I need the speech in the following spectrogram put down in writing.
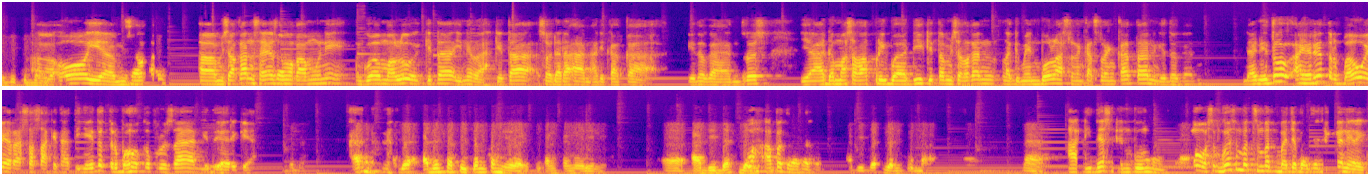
Jadi ke Ah, bawah. oh iya, misalkan ah, misalkan saya sama kamu nih, gua malu kita inilah kita saudaraan, adik kakak, gitu kan. Terus ya ada masalah pribadi, kita misalkan lagi main bola selengkat-selengkatan gitu kan. Dan itu akhirnya terbawa ya rasa sakit hatinya itu terbawa ke perusahaan gitu ya, Rik ya. Ada, ada ada satu contoh nih Roy, tentang family ini. Eh, Adidas dan Wah, apa tuh apa tuh? Adidas dan Puma. Nah, Adidas dan Puma. Oh, gue sempat sempat baca-baca juga nih, Rik.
